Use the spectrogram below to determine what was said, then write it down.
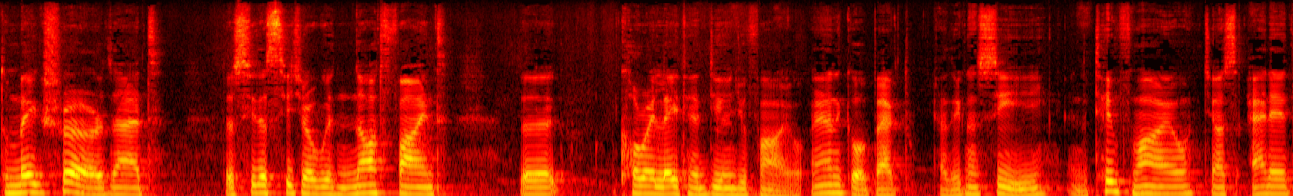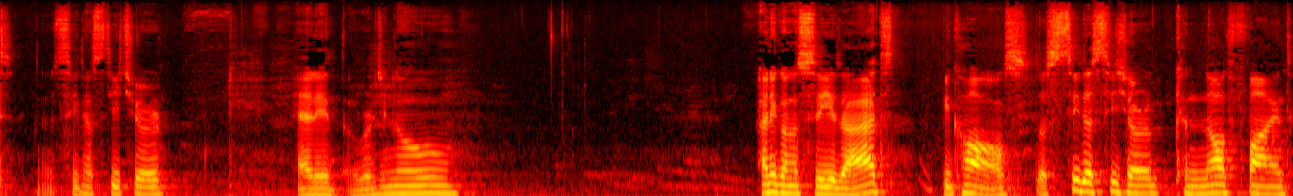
to make sure that the Theta stitcher will not find the correlated DNG file and go back as you can see in the TIFF file, just edit the Theta stitcher, edit original, and you're gonna see that because the Theta stitcher cannot find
